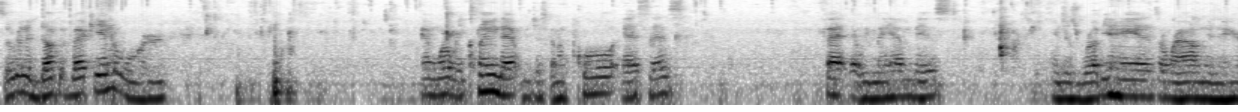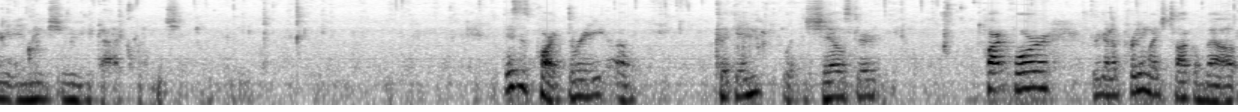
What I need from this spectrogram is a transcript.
So we're gonna dump it back in the water. And when we clean that, we're just gonna pull excess fat that we may have missed. And just rub your hands around in there and make sure you got a clean chicken. This is part three of cooking with the shell stir. Part four, we're gonna pretty much talk about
